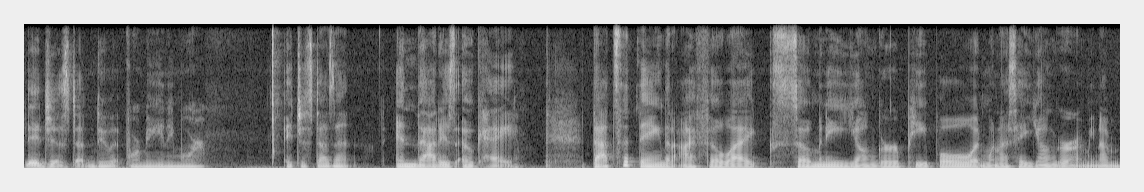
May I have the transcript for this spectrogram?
it just doesn't do it for me anymore. It just doesn't. And that is okay that's the thing that I feel like so many younger people, and when I say younger, I mean I'm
